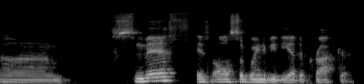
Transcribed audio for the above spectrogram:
um, Smith is also going to be the other proctor.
